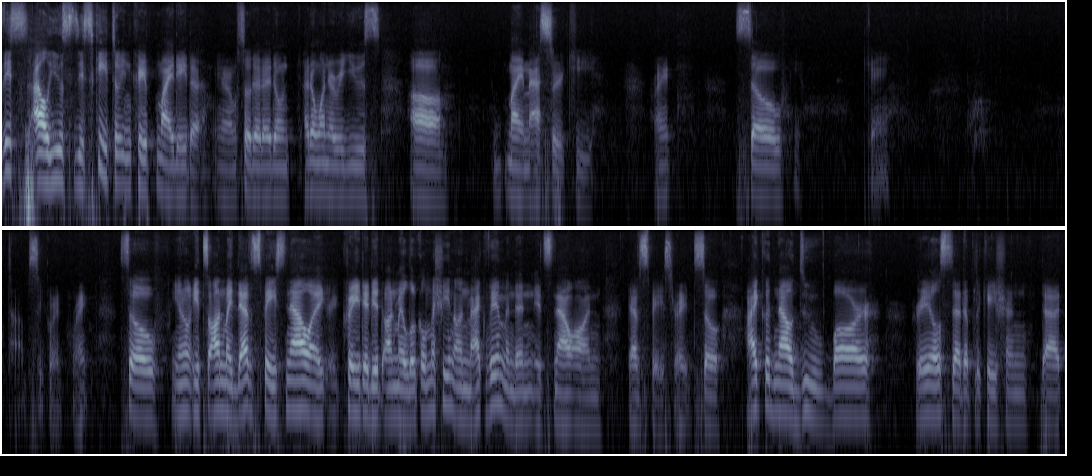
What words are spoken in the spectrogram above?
this I'll use this key to encrypt my data, you know, so that I don't I don't want to reuse uh, my master key, right? So okay top secret, right? So, you know, it's on my dev space now. I created it on my local machine on MacVim, and then it's now on dev space, right? So I could now do bar rails that application that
